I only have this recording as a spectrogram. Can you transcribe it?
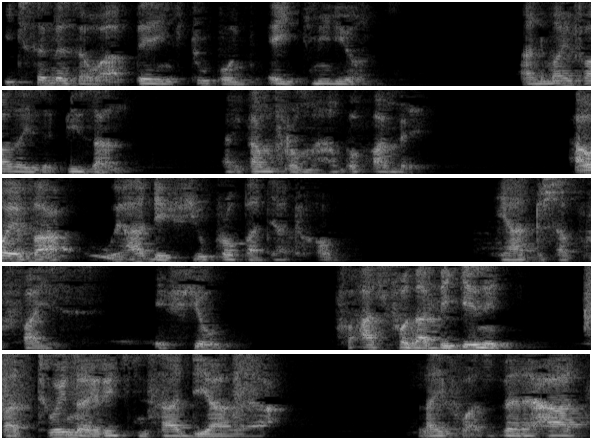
Each semester we are paying two point eight million, and my father is a peasant. I come from a humble family. However, we had a few property at home. He had to sacrifice a few for as for the beginning. But when I reached the third year life was very hard.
